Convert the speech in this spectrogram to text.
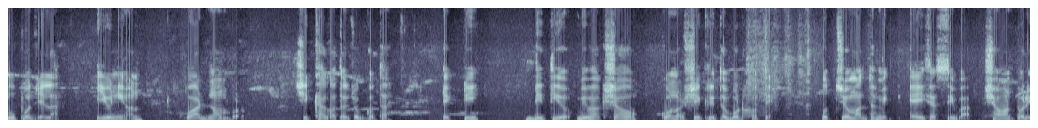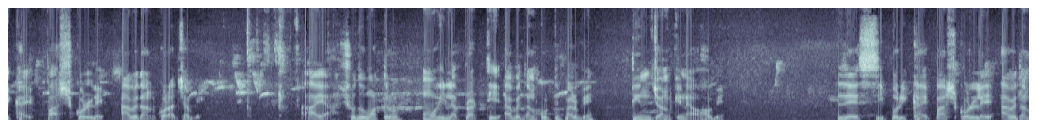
উপজেলা, ইউনিয়ন, ওয়ার্ড নম্বর। শিক্ষাগত যোগ্যতা। একটি দ্বিতীয় বিভাগ সহ কোনো স্বীকৃত বোর্ড হতে। উচ্চ মাধ্যমিক এইচএসসি বা সমান পরীক্ষায় পাশ করলে আবেদন করা যাবে। আয়া, শুধুমাত্র মহিলা প্রার্থী আবেদন করতে পারবে, তিনজনকে নেওয়া হবে। জেএসসি পরীক্ষায় পাশ করলে আবেদন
